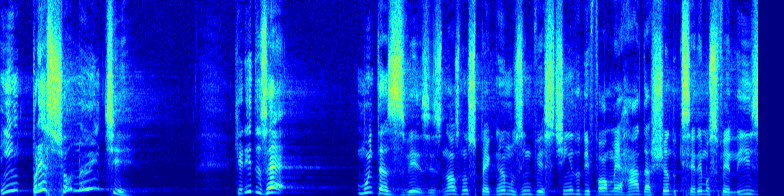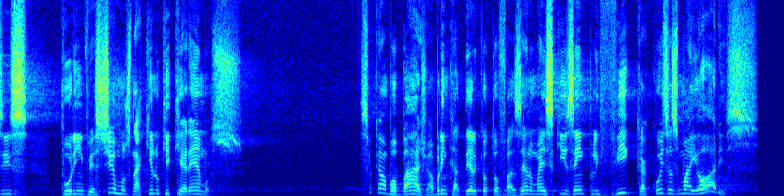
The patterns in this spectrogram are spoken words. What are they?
Impressionante. Queridos, é, muitas vezes nós nos pegamos investindo de forma errada, achando que seremos felizes por investirmos naquilo que queremos. Isso aqui é uma bobagem, uma brincadeira que eu estou fazendo, mas que exemplifica coisas maiores.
